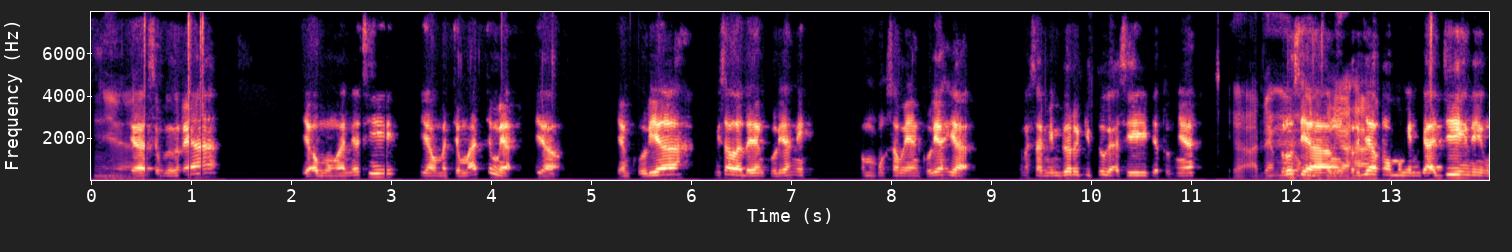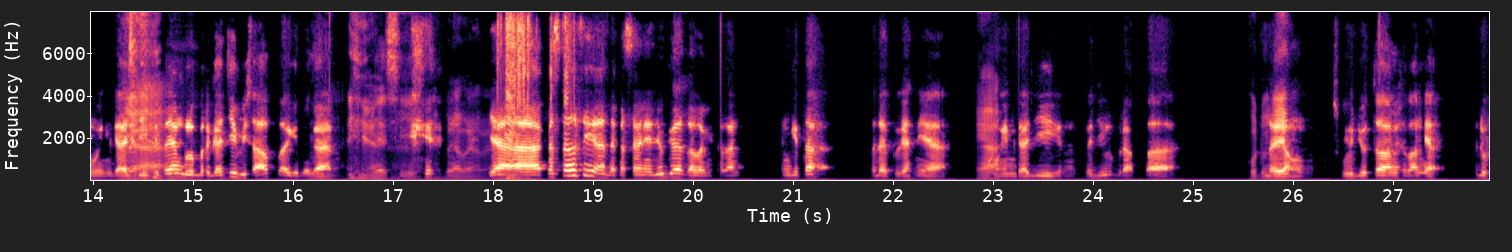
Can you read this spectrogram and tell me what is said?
Hmm. Iya. ya sebenarnya ya omongannya sih ya macem-macem ya ya yang kuliah misal ada yang kuliah nih ngomong sama yang kuliah ya ngerasa minder gitu gak sih jatuhnya Ya, ada yang terus yang kuliahan. kerja ngomongin gaji nih ngomongin gaji Iya. kita yang belum bergaji bisa apa gitu kan Iya. Iya sih. Benar, benar, benar. ya kesel sih ada keselnya juga kalau misalkan yang kita pada kuliah nih ya Ya, ngomongin gaji gaji lu berapa kudunya ada yang 10 juta misalkan ya aduh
